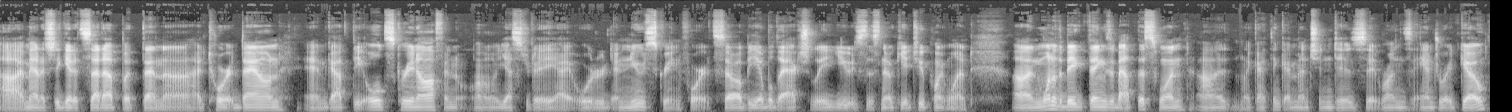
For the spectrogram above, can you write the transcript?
uh, I managed to get it set up, but then uh, I tore it down and got the old screen off. And uh, yesterday I ordered a new screen for it, so I'll be able to actually use this Nokia 2.1. Uh, and one of the big things about this one, uh, like I think I mentioned, is it runs Android Go,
